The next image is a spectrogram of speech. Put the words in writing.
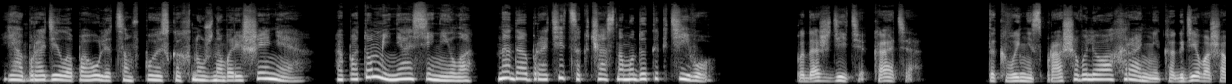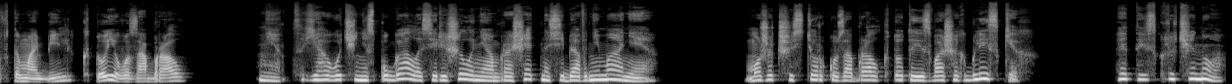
Я бродила по улицам в поисках нужного решения, а потом меня осенило. Надо обратиться к частному детективу. Подождите, Катя. Так вы не спрашивали у охранника, где ваш автомобиль, кто его забрал? Нет, я очень испугалась и решила не обращать на себя внимания. Может, шестерку забрал кто-то из ваших близких? Это исключено.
